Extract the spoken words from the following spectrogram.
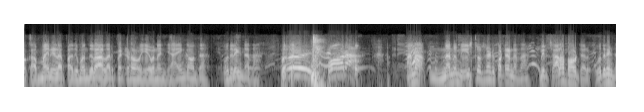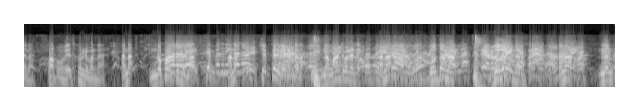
ఒక అమ్మాయిని ఇలా పది మందిలో అల్లరి పెట్టడం ఏమైనా న్యాయంగా ఉందా? వదిలేయండి అన్న. అన్న నన్ను మీ ఇష్టం వచ్చినట్టు కొట్టండి అన్న. మీరు చాలా బాగుంటారు. వదిలేండి అన్న. పాపం వేసుకోండి అన్న అన్న నొప్పడుతుంది అన్న. చెప్పేది అన్న కదండి అన్న. నా మాట వినండి. అన్న వద్దన్న. అన్న. అన్న నన్ను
